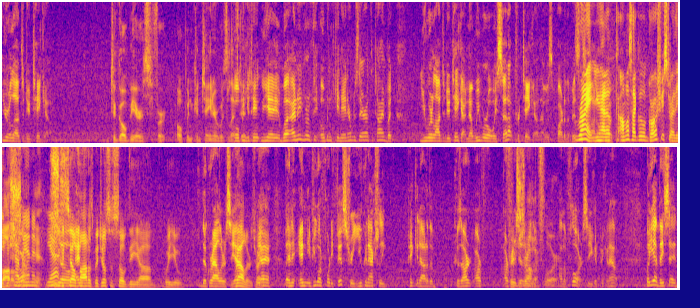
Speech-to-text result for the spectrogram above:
you're allowed to do takeout. to go beers for open container was lifted. Open container. Yeah. Well, I don't even know if the open container was there at the time, but you were allowed to do takeout. Now we were always set up for takeout. That was part of the business. right. model. You had a, almost like a little grocery store that you could come shop, in and yeah. yeah. you So- could sell and- bottles, but you also sold the um, where you the growlers. Yeah. Growlers, right. Yeah, yeah. But and, and if you go to 45th Street, you can actually pick it out of the because our our our Fridges fridges are on the floor. On the floor, so you could pick it out. But yeah, they said,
